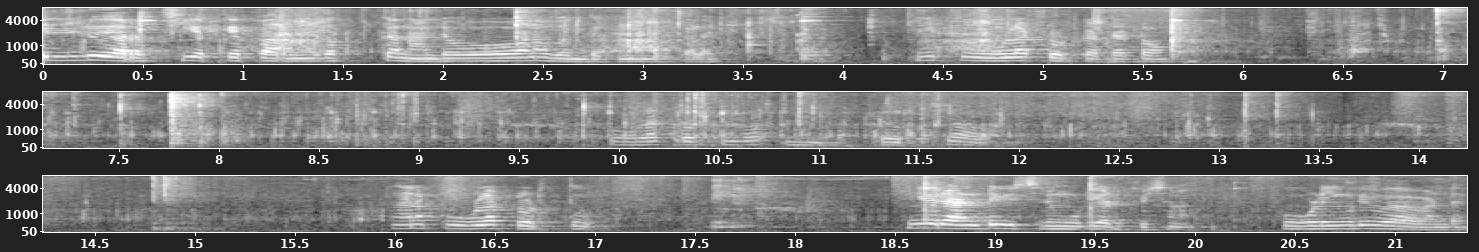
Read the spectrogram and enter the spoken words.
എല്ലു ഇറച്ചിയൊക്കെ പറഞ്ഞതൊക്കെ നല്ലോണം വെന്തിക്കണം മക്കളെ. ഇനി പൂളിട്ട് കൊടുക്കട്ടെ കേട്ടോ. പൂളിട്ട് കൊടുക്കുമ്പോൾ തെറിച്ചു കളാം അങ്ങനെ പൂളിട്ട് കൊടുത്തു. ഇനി രണ്ട് വിസിലും കൂടി അടുപ്പിച്ചണം. പൂളിയും കൂടി വേവണ്ടേ?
